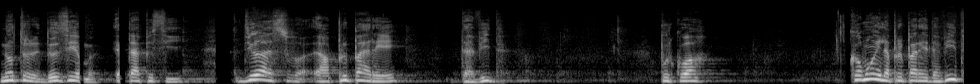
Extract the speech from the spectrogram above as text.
Notre deuxième étape ici, Dieu a, préparé David. Pourquoi? Comment il a préparé David?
